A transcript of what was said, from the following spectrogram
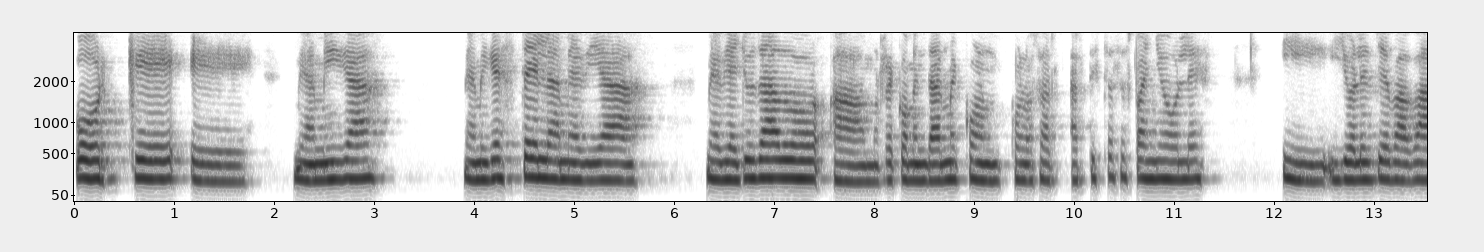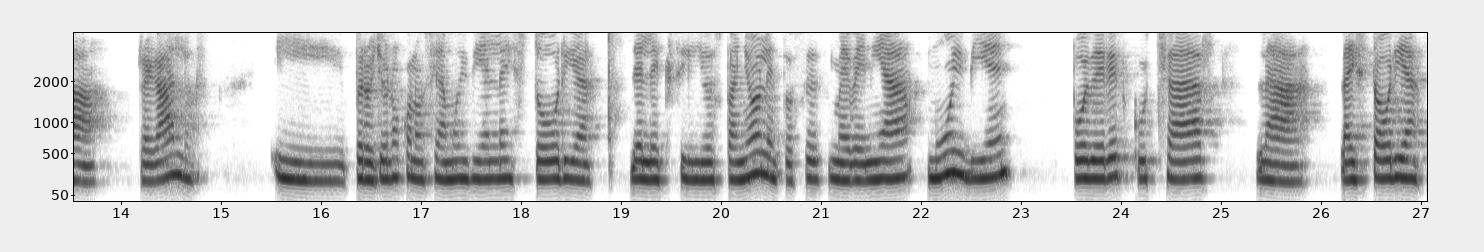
porque eh, mi amiga mi amiga Estela me había, me había ayudado a recomendarme con, los artistas españoles y, yo les llevaba regalos. Y, pero yo no conocía muy bien la historia del exilio español, entonces me venía muy bien poder escuchar la, la historia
